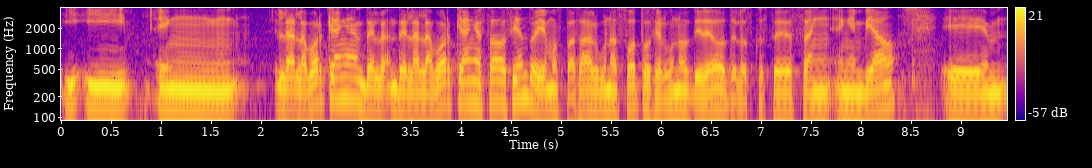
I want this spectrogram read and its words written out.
Y, y en la labor que han de la, de la, labor que han estado haciendo y hemos pasado algunas fotos y algunos videos de los que ustedes han, enviado eh,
